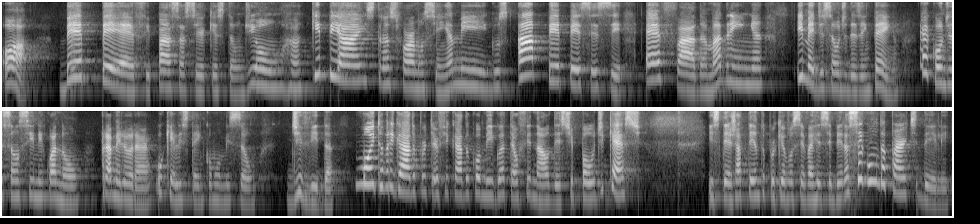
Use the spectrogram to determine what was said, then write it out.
ó, BPF passa a ser questão de honra, KPIs transformam-se em amigos, APPCC é fada madrinha e medição de desempenho é condição sine qua non para melhorar o que eles têm como missão de vida. Muito obrigado por ter ficado comigo até o final deste podcast. Esteja atento porque você vai receber a segunda parte dele.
